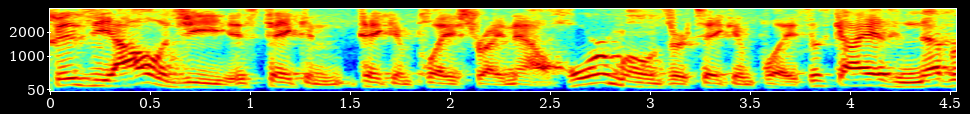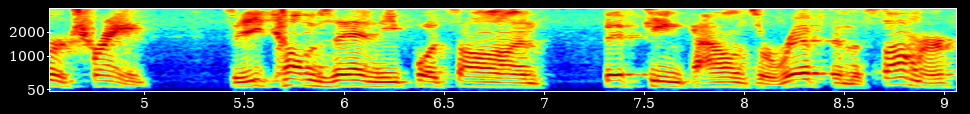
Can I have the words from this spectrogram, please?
physiology is taking taking place right now. Hormones are taking place. This guy has never trained, so he comes in, he puts on 15 pounds of ripped in the summer,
